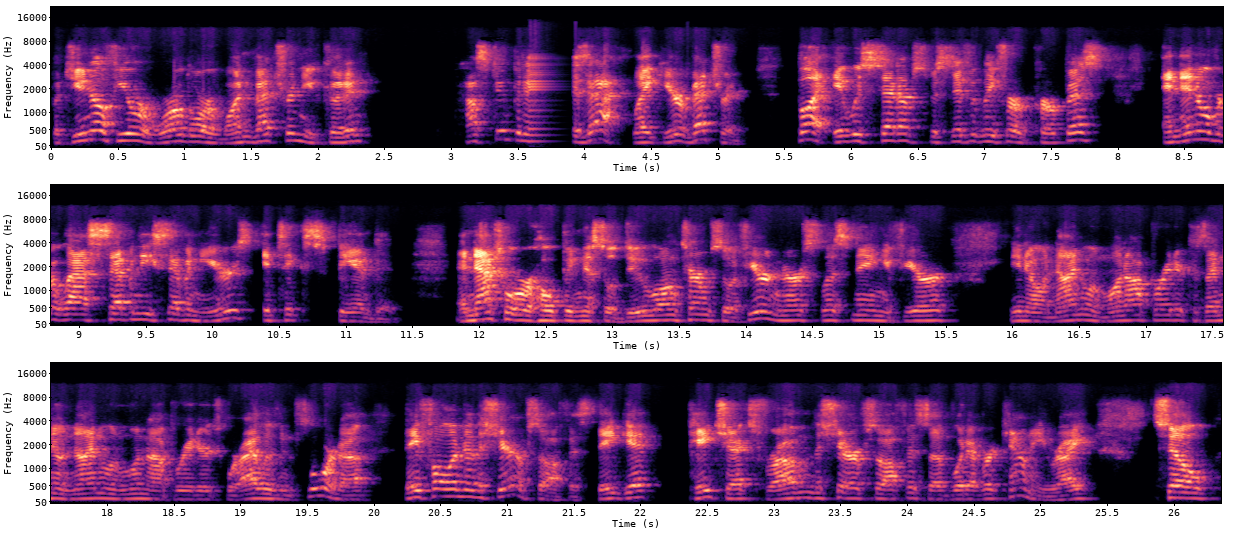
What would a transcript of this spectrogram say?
But you know, if you were a World War One veteran, you couldn't. How stupid is that? Like you're a veteran, but it was set up specifically for a purpose. And then over the last 77 years, it's expanded. And that's what we're hoping this will do long term. So if you're a nurse listening, if you're, you know, a 911 operator, because I know 911 operators where I live in Florida, they fall under the sheriff's office. They get paychecks from the sheriff's office of whatever county, right? So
